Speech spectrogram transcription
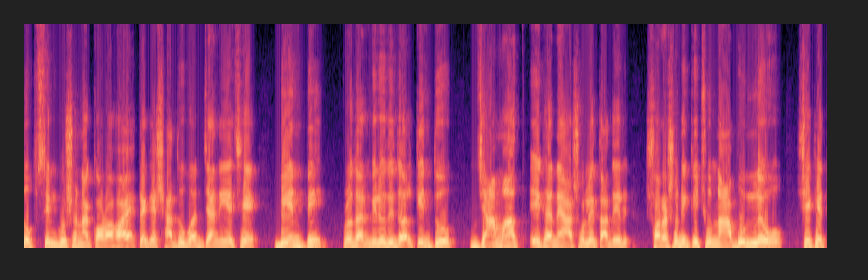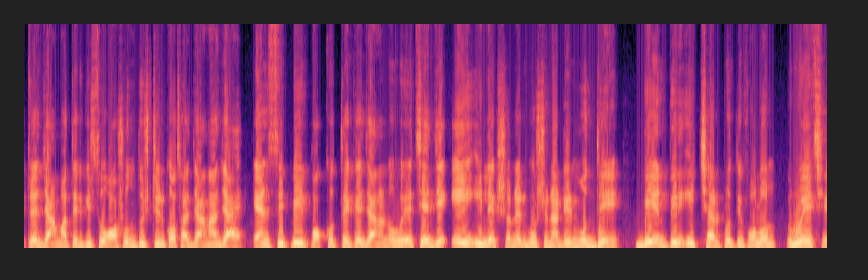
তফসিল ঘোষণা করা হয়। এটাকে সাধুবাদ জানিয়েছে বিএনপি। প্রধান বিরোধী দল, কিন্তু জামাত এখানে আসলে তাদের সরাসরি কিছু না বললেও সেক্ষেত্রে জামাতের কিছু অসন্তুষ্টির কথা জানা যায়। এনসিপির পক্ষ থেকে জানানো হয়েছে যে এই ইলেকশনের ঘোষণাটির মধ্যে বিএনপির ইচ্ছার প্রতিফলন রয়েছে।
